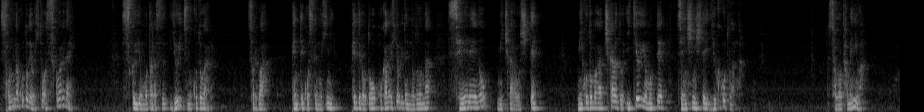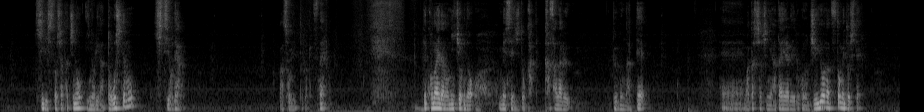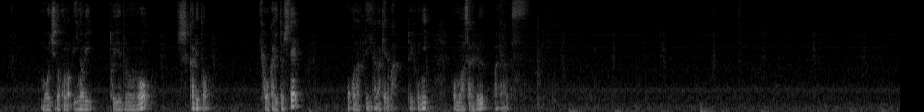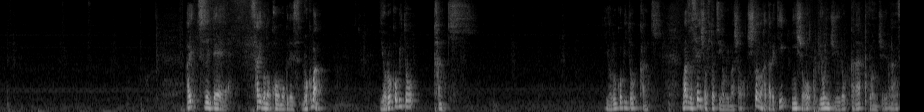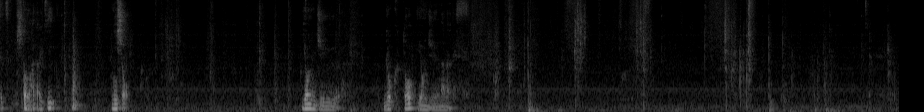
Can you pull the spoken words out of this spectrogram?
そんなことでは人は救われない。救いをもたらす唯一のことがある。それはペンテコステの日にペテロと他の人々に臨んだ精霊の道からを知って御言葉が力と勢いを持って前進していくことなんだ。そのためにはキリスト者たちの祈りがどうしても必要である、まあ、そう言ってるわけですね。でこの間の日曜日のメッセージと重なる部分があって、えー、私たちに与えられるこの重要な務めとしてもう一度この祈りという部分をしっかりと教会として行っていかなければというふうに思わされるわけなんです。はい、続いて最後の項目です。6番。喜びと歓喜。喜びと歓喜。まず聖書一つ読みましょう。使徒の働き2章46から47節使徒の働き2章46と47です。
